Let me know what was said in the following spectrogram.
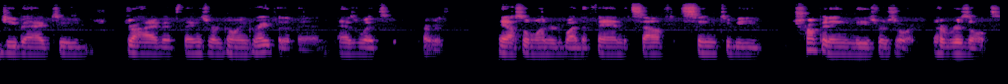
G Bag to drive if things were going great for the fan, as Whitt's purpose. They also wondered why the fan itself seemed to be trumpeting these resort, uh, results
